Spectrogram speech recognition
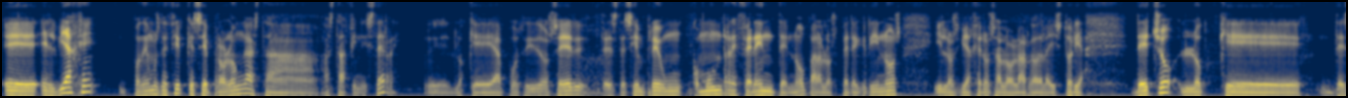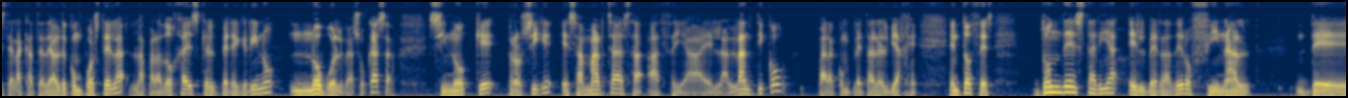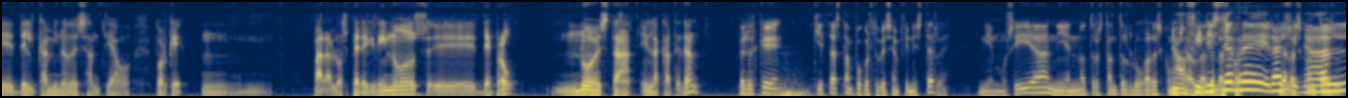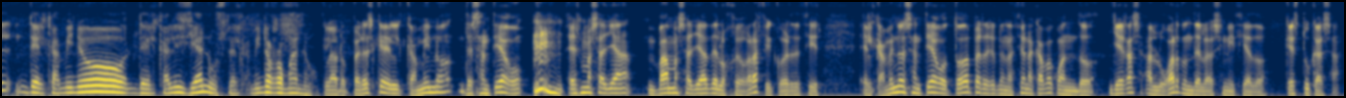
el viaje podemos decir que se prolonga hasta, hasta Finisterre. Eh, lo que ha podido ser desde siempre como un referente para los peregrinos y los viajeros a lo largo de la historia. De hecho, lo que desde la Catedral de Compostela, la paradoja es que el peregrino no vuelve a su casa, sino que prosigue esa marcha hasta, hacia el Atlántico para completar el viaje. Entonces, ¿dónde estaría el verdadero final del camino de Santiago? Porque mm, para los peregrinos eh, de pro no está en la catedral. Pero es que quizás tampoco estuviese en Finisterre, ni en Musía, ni en otros tantos lugares como No, Finisterre era el final del camino del Calis Janus, del camino romano. Claro, pero es que el camino de Santiago es más allá, va más allá de lo geográfico. Es decir, el camino de Santiago, toda peregrinación acaba cuando llegas al lugar donde lo has iniciado, que es tu casa.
